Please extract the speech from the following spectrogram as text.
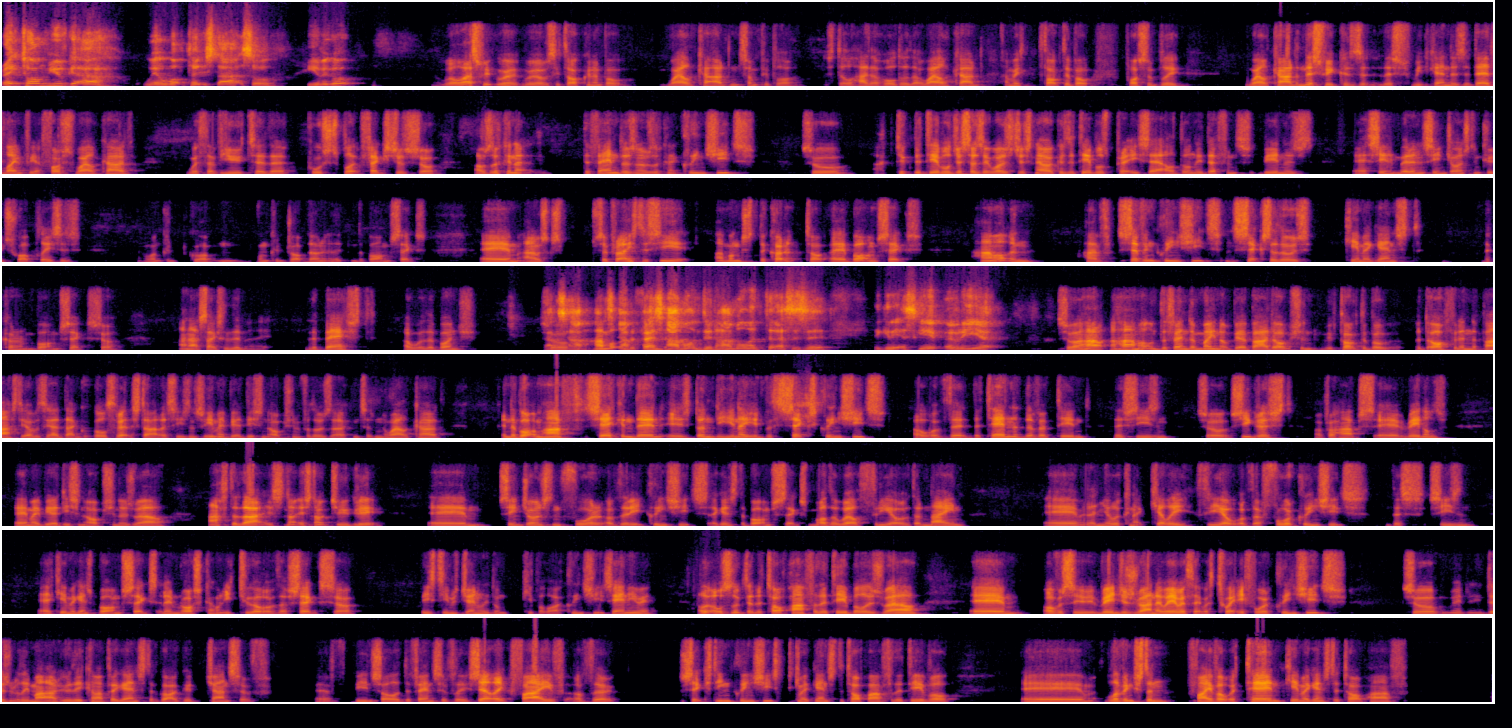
Right, Tom, you've got a well worked out to start. So here we go. Well, last week we we're, we are obviously talking about wild card, and some people still had a hold of the wild card, and we talked about possibly wild card in this week because this weekend is the deadline for your first wild card, with a view to the post split fixtures. So I was looking at defenders and I was looking at clean sheets. So I took the table just as it was just now because the table's pretty settled. The only difference being is uh, St Mirren and St Johnstone could swap places. One could go up and one could drop down to the, the bottom six. Um, I was surprised to see amongst the current top, uh, bottom six, Hamilton have seven clean sheets, and six of those came against the current bottom six. So, and that's actually the the best out of the bunch. So that's, Hamilton that's, that's Hamilton doing Hamilton. This is a, the great escape every year. So a, a, Hamilton defender might not be a bad option. We've talked about Odoffin in the past. He obviously had that goal threat at the start of the season, so he might be a decent option for those that are considering the wild card. In the bottom half, second then is Dundee United with six clean sheets out of the, the ten that they've obtained this season. So Siegrist or perhaps uh, Reynolds uh, might be a decent option as well. After that, it's not it's not too great. Um, St Johnstone, four of their eight clean sheets against the bottom six. Motherwell, three out of their nine. Um, then you're looking at Killie, three out of their four clean sheets this season uh, came against bottom six, and then Ross County, two out of their six. So these teams generally don't keep a lot of clean sheets anyway. I also looked at the top half of the table as well. Um, obviously, Rangers ran away with it with 24 clean sheets. So it, it, doesn't really matter who they come up against. They've got a good chance of, of being solid defensively. Celtic, five of their 16 clean sheets came against the top half of the table. Um, Livingston, five out of 10 came against the top half.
